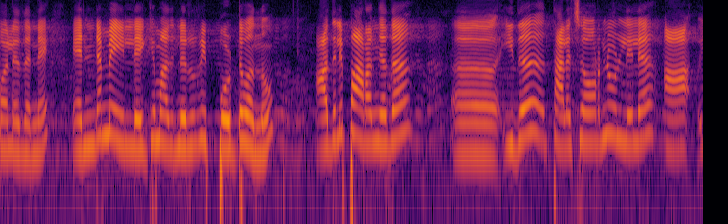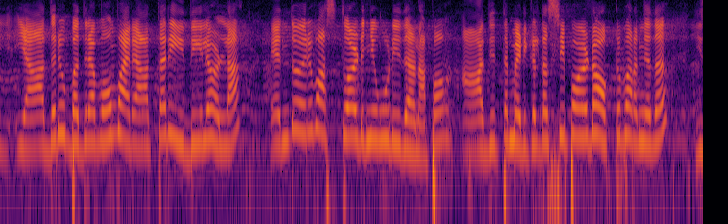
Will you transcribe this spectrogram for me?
പോലെ തന്നെ എന്റെ മെയിലിലേക്കും അതിനൊരു റിപ്പോർട്ട് വന്നു. അതിൽ പറഞ്ഞത് ഇത് തലച്ചോറിനുള്ളിൽ യാതൊരു ഉപദ്രവവും വരാത്ത രീതിയിലുള്ള എന്തോ ഒരു വസ്തു അടിഞ്ഞുകൂടിയതാണ്. അപ്പോൾ ആദ്യത്തെ മെഡിക്കൽ ടെസ്റ്റിൽ പോയ ഡോക്ടർ പറഞ്ഞത് ഈ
